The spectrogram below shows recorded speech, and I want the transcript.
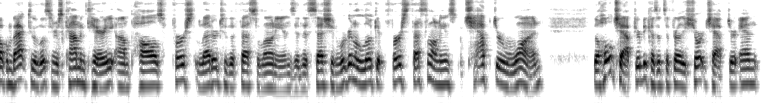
Welcome back to the listener's commentary on Paul's first letter to the Thessalonians. In this session, we're going to look at 1 Thessalonians chapter 1, the whole chapter because it's a fairly short chapter, and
